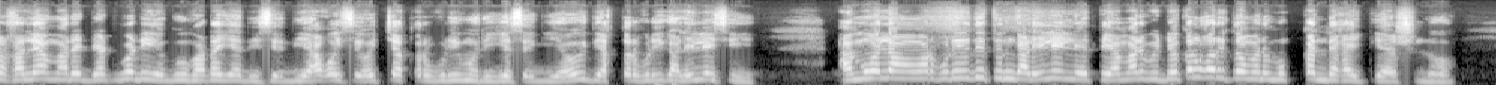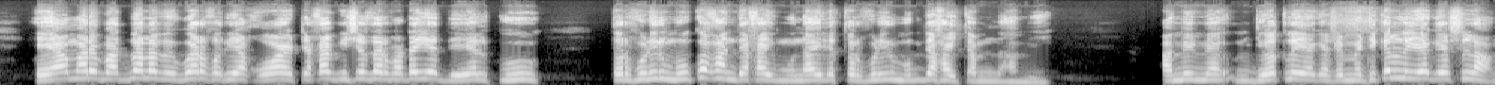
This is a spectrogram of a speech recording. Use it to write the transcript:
সকালে আমার ডেড বডি এগু ফাটাইয়া দিছে। দিয়া কইছে ওচ্চা তোর ফুড়ি মরি গেছে গিয়া। ওই দেখ তোর ফুড়ি গাড়ি লাইছি আমি কইলাম আমার ফুড়ি যদি তুই গাড়ি লাইলে আমার ভিডিও কল করি তো আমার মুখ কান দেখাইতে আসলো। এ আমার বাদবালা ব্যবহার করিয়া কয় টাকা বিশ হাজার ফাটাইয়া দেল কু তোর ফুড়ির মুখও খান দেখাই মুনাইলে তোর ফুড়ির মুখ দেখাইতাম না আমি। আমি জিহত লইয়া গেছে মেডিকেল লইয়া গেছিলাম।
